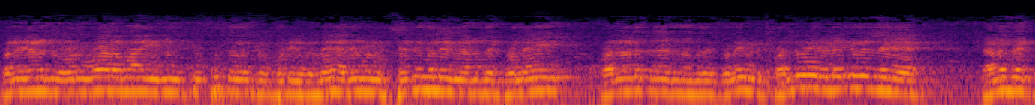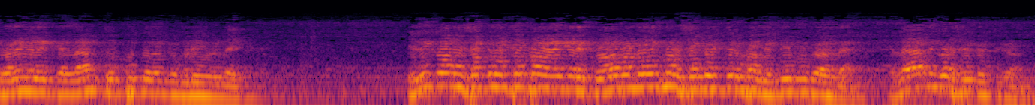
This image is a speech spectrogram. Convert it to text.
கொலை நடந்து ஒரு வாரமாக இன்னும் துப்பு துவக்க முடியவில்லை. அதே போல சென்னிமலையில் நடந்த கொலை பல்லடத்தில் நடந்த கொலை இப்படி பல்வேறு இடங்களில் நடந்த கொலைகளுக்கெல்லாம் துப்பு துவக்க முடியவில்லை. இதுக்கு ஒரு சட்டம் வச்சிருப்பாங்க நினைக்கிறேன். கொலை பண்றதுக்கு ஒரு சட்டம் வச்சிருப்பாங்க திமுக எல்லாத்துக்கும் ஒரு சட்டம் வச்சிருக்காங்க.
